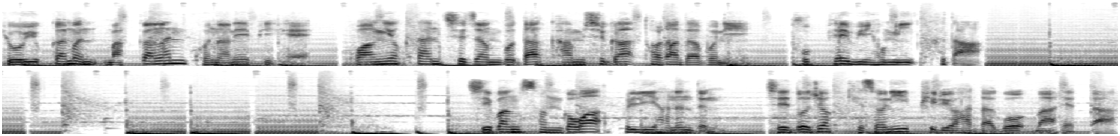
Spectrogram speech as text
교육감은 막강한 권한에 비해 광역단체장보다 감시가 덜하다 보니 부패 위험이 크다. 지방선거와 분리하는 등 제도적 개선이 필요하다고 말했다.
